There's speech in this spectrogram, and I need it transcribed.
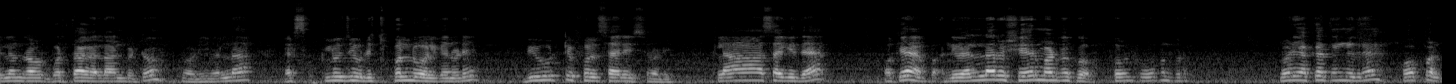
ಇಲ್ಲಾಂದ್ರೆ ಅವ್ರಿಗೆ ಗೊತ್ತಾಗಲ್ಲ ಅಂದ್ಬಿಟ್ಟು. ನೋಡಿ, ಇವೆಲ್ಲ ಎಕ್ಸ್ಕ್ಲೂಸಿವ್ ರಿಚ್ ಪಲ್ಲು ಒಳಗೆ ನೋಡಿ. ಬ್ಯೂಟಿಫುಲ್ ಸ್ಯಾರೀಸ್ ನೋಡಿ. ಕ್ಲಾಸ್ ಆಗಿದೆ. ಓಕೆ ನೀವೆಲ್ಲರೂ ಶೇರ್ ಮಾಡಬೇಕು. ಓಪನ್ ಕೊಡು. ನೋಡಿ, ಅಕ್ಕ ತಂಗಿದ್ರೆ ಓಪನ್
